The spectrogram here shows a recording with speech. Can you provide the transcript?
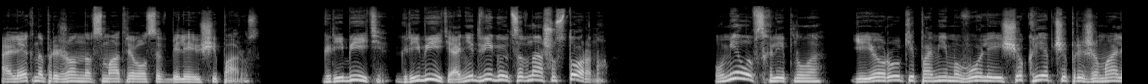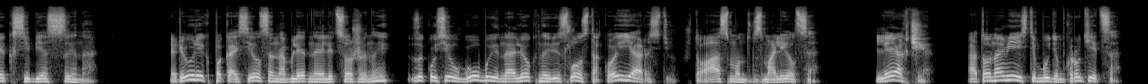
Олег напряженно всматривался в белеющий парус. Гребите, гребите, они двигаются в нашу сторону. Умила всхлипнула. Ее руки помимо воли еще крепче прижимали к себе сына. Рюрик покосился на бледное лицо жены, закусил губы и налег на весло с такой яростью, что Асмунд взмолился: "Легче, а то на месте будем крутиться".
